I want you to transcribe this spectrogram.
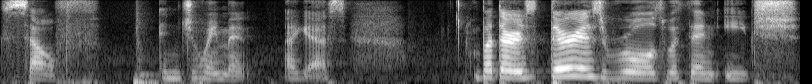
self enjoyment, I guess. But there's there is rules within each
